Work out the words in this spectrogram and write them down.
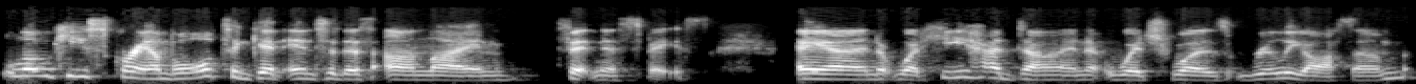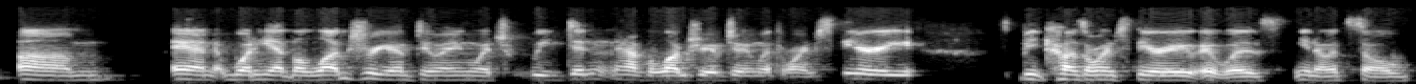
low key scramble to get into this online fitness space and what he had done which was really awesome um, and what he had the luxury of doing which we didn't have the luxury of doing with orange theory. Because orange theory it was you know it's so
